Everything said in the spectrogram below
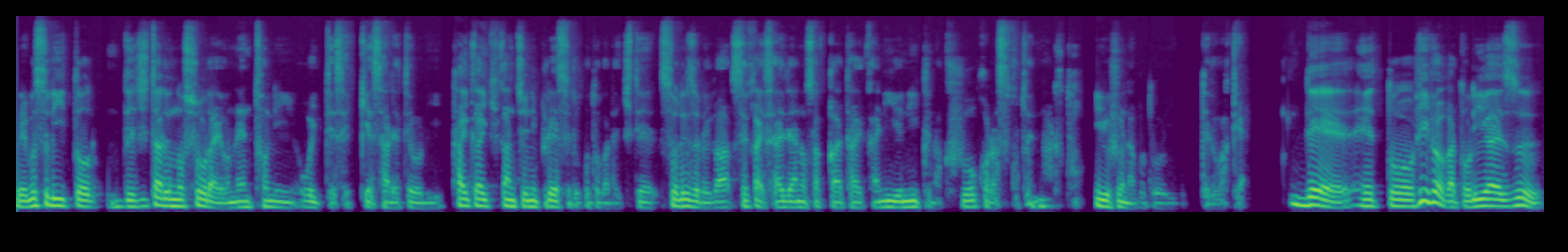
Web3 とデジタルの将来を念頭に置いて設計されており、大会期間中にプレイすることができて、それぞれが世界最大のサッカー大会にユニークな工夫を凝らすことになるというふうなことを言ってるわけ。で、えっと、FIFA がとりあえず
